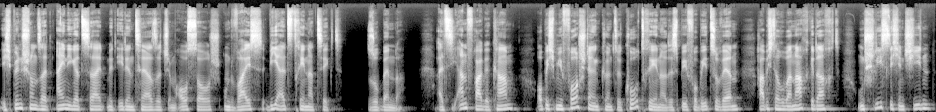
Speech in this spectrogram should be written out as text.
ich bin schon seit einiger Zeit mit Edin Terzic im Austausch und weiß, wie er als Trainer tickt. So Bender. Als die Anfrage kam, ob ich mir vorstellen könnte, Co-Trainer des BVB zu werden, habe ich darüber nachgedacht und schließlich entschieden,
